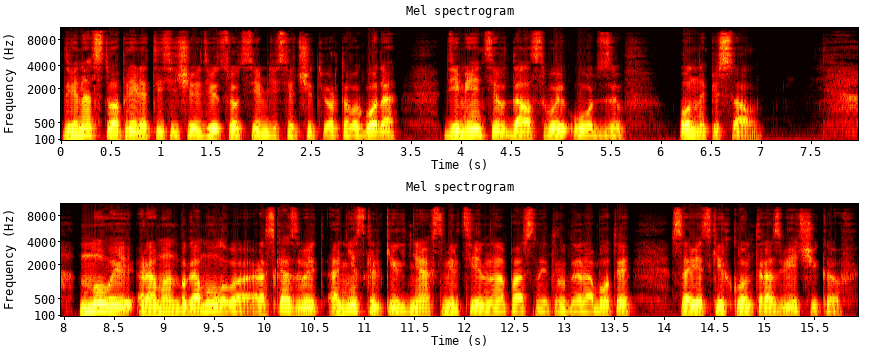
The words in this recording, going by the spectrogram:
12 апреля 1974 года Дементьев дал свой отзыв. Он написал Новый роман Богомолова рассказывает о нескольких днях смертельно опасной трудной работы советских контрразведчиков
